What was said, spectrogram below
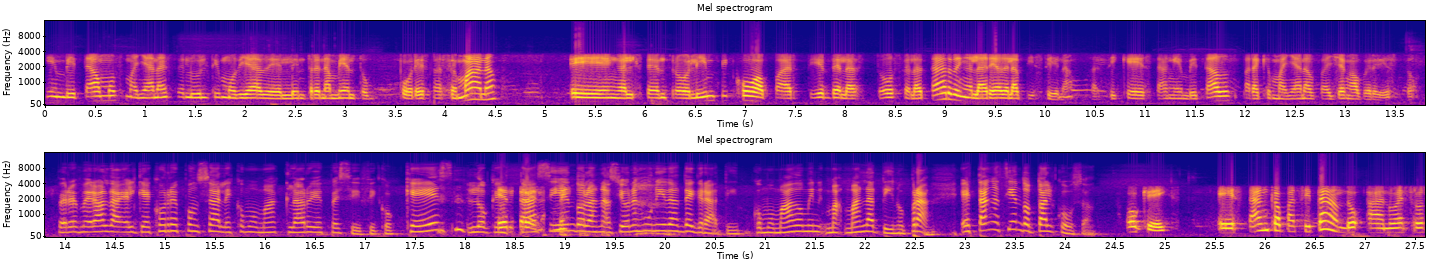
invitamos, mañana es el último día del entrenamiento por esta semana en el Centro Olímpico a partir de las 2 de la tarde en el área de la piscina. Así que están invitados para que mañana vayan a ver esto. Pero Esmeralda, el que es corresponsal es como más claro y específico. ¿Qué es lo que está haciendo las Naciones Unidas de gratis, como más, domin- más, más latino? Pra, están haciendo tal cosa. Ok, están capacitando a nuestros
